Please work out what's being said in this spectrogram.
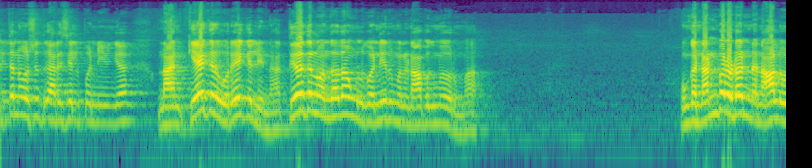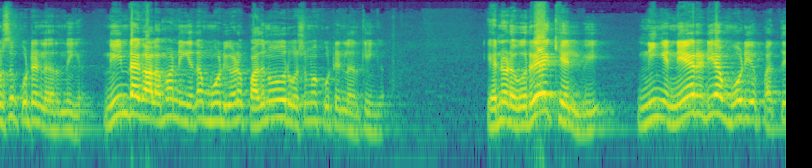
எத்தனை வருஷத்துக்கு அரசியல் பண்ணுவீங்க? நான் கேட்குற ஒரே கேள்வினா தேர்தல் வந்தால் தான் உங்களுக்கு வன்னியர் மேலே ஞாபகமே வருமா? உங்கள் நண்பரோட இந்த நாலு வருஷம் கூட்டணியில் இருந்தீங்க. நீண்ட காலமாக நீங்கள் தான் மோடியோட பதினோரு வருஷமாக கூட்டணியில் இருக்கீங்க. என்னோட ஒரே கேள்வி நீங்கள் நேரடியாக மோடியை பார்த்து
